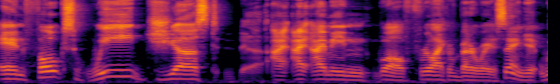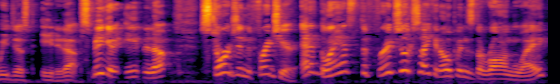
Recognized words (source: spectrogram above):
And folks, we just, I, I, I, mean, well, for lack of a better way of saying it, we just eat it up. Speaking of eating it up, storage in the fridge here. At a glance, the fridge looks like it opens the wrong way,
